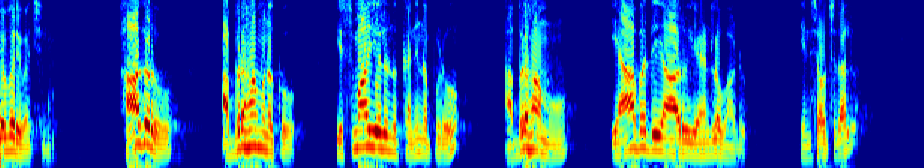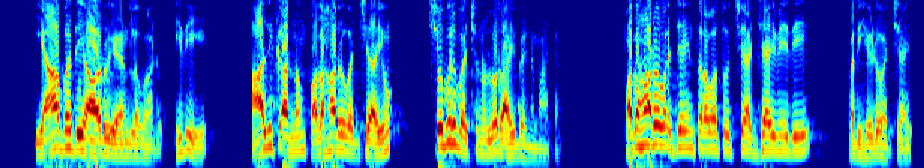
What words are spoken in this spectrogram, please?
చివరి వచనం. హాగరు అబ్రహామునకు ఇస్మాయిలును కనినప్పుడు అబ్రహాము యాభై ఆరు ఏండ్ల వాడు. ఎన్ని సంవత్సరాలు? యాభై ఆరు ఏండ్ల వాడు. ఇది ఆదికాండం పదహారో అధ్యాయం చివరి వచనంలో రాయబడిన మాట పదహారో అధ్యాయం తర్వాత వచ్చే అధ్యాయం ఏది? పదిహేడో అధ్యాయం.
